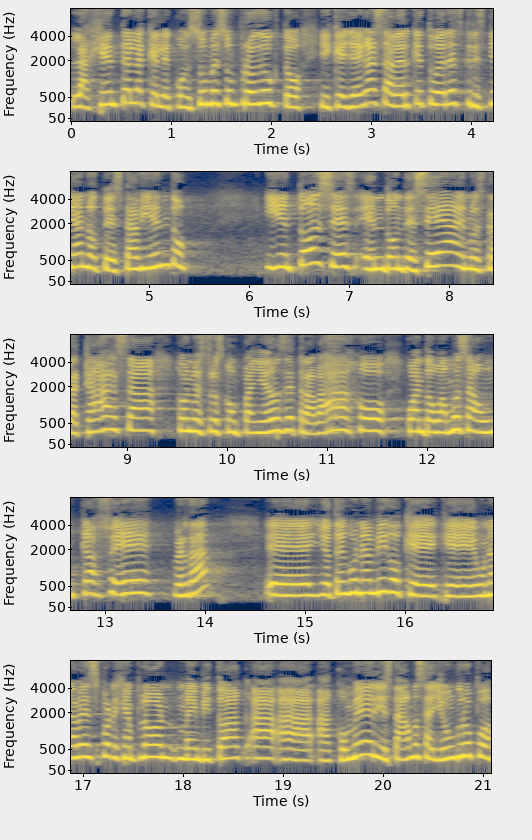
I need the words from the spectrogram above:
la gente a la que le consumes un producto y que llega a saber que tú eres cristiano, te está viendo. Y entonces, en donde sea, en nuestra casa, con nuestros compañeros de trabajo, cuando vamos a un café, ¿verdad? Eh, yo tengo un amigo que, una vez, por ejemplo, me invitó a, comer y estábamos ahí un grupo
